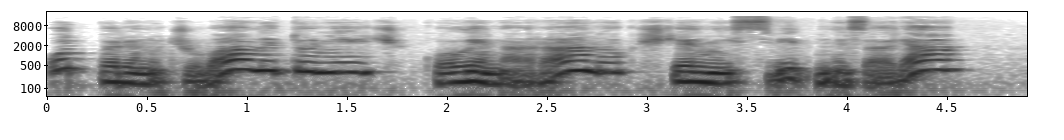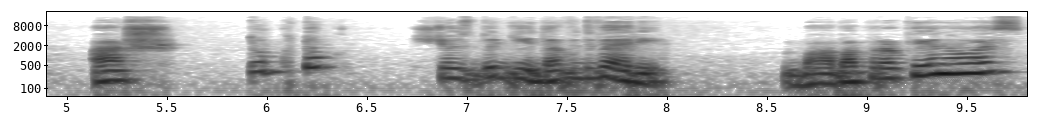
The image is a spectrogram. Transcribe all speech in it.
От переночували ту ніч, коли на ранок ще ні світ, ні зоря, аж тук-тук щось до діда в двері. Баба прокинулась.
